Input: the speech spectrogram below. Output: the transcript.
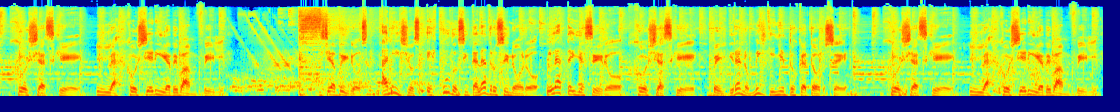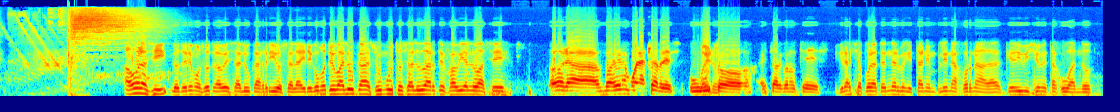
Joyas G, la joyería de Banfield. Llaveros, anillos, escudos y taladros en oro, plata y acero. Joyas G, Belgrano 1514. Joyas G, la joyería de Banfield. Ahora sí, lo tenemos otra vez a Lucas Ríos al aire. ¿Cómo te va, Lucas? Un gusto saludarte, Fabián lo hace. Hola, Fabián, buenas tardes. Un Bueno. gusto estar con ustedes. Gracias por atenderme, que están en plena jornada. ¿Qué división está jugando?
